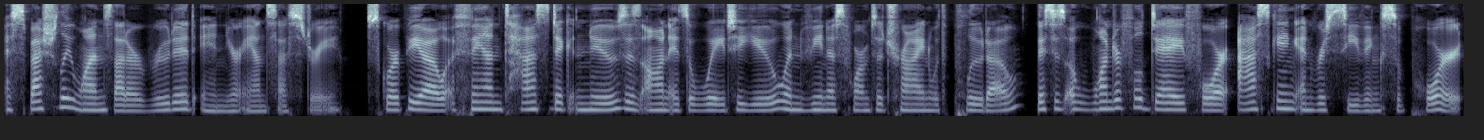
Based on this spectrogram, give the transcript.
especially ones that are rooted in your ancestry. Scorpio, fantastic news is on its way to you when Venus forms a trine with Pluto. This is a wonderful day for asking and receiving support,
